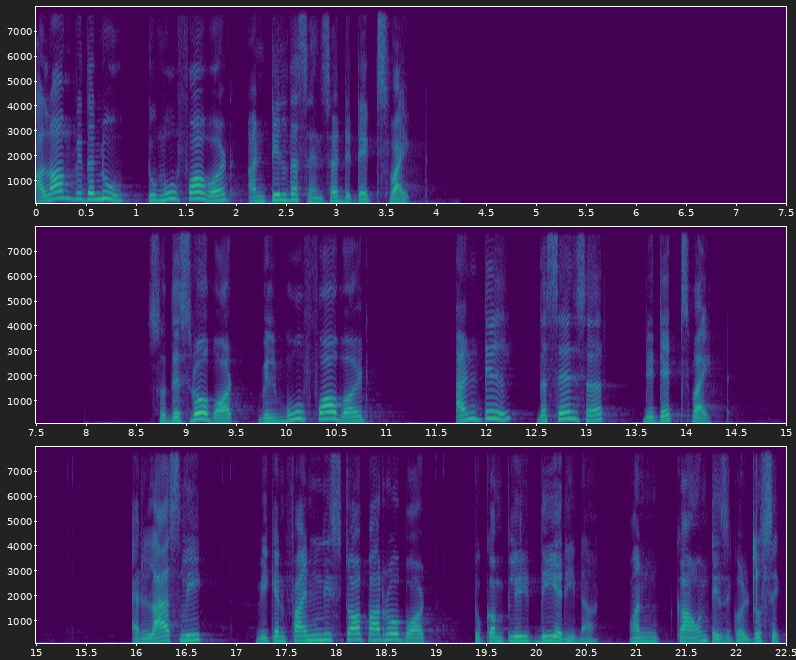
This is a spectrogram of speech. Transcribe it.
along with a loop to move forward until the sensor detects white. So this robot will move forward until the sensor detects white. And lastly, we can finally stop our robot to complete the arena on count is equal to 6.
